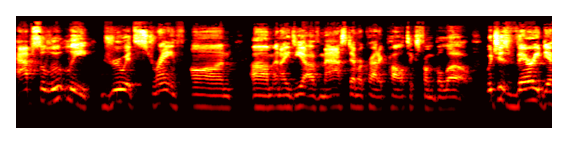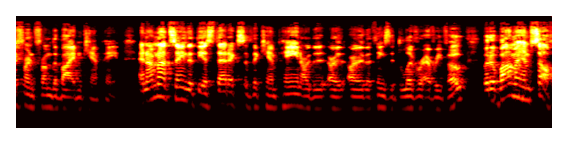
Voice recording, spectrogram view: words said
absolutely drew its strength on um, an idea of mass democratic politics from below, which is very different from the Biden campaign. And I'm not saying that the aesthetics of the campaign are the are, are the things that deliver every vote, but Obama himself,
